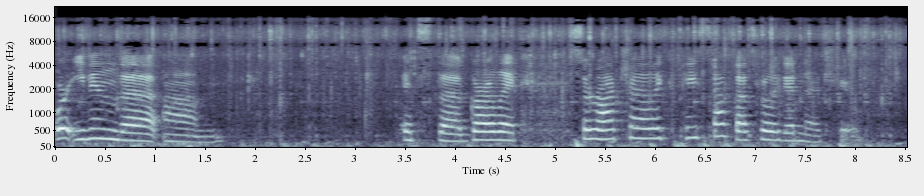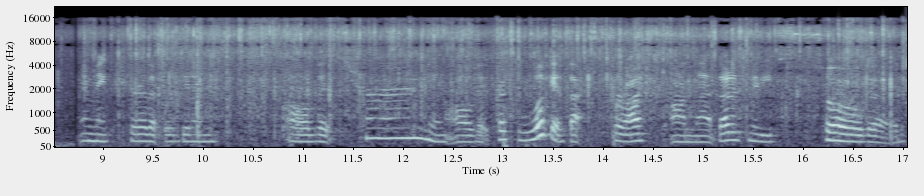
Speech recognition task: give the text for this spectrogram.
Or even the, um, it's the garlic sriracha like paste stuff. That's really good in there too. And make sure that we're getting all of it and all of it cooked. Look at that crust on that. That is gonna be so good.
